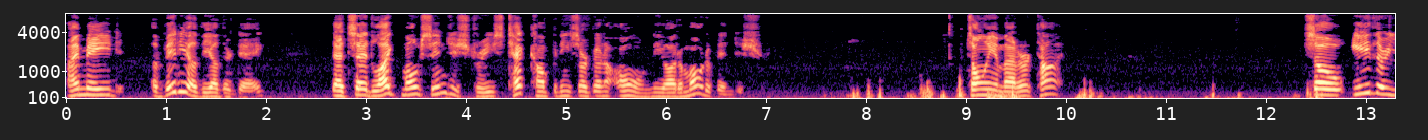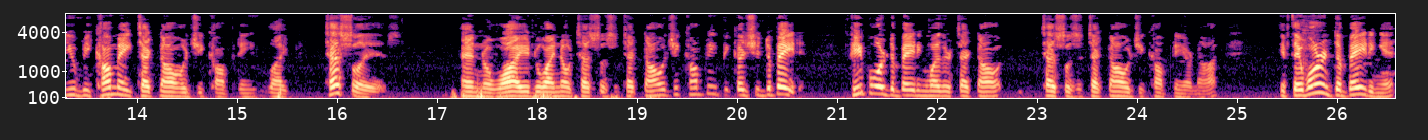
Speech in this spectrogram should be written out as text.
I made a video the other day that said, like most industries, tech companies are going to own the automotive industry. It's only a matter of time. So either you become a technology company like Tesla is, and why do I know Tesla's a technology company? Because you debate it. People are debating whether technolo- Tesla's a technology company or not. If they weren't debating it,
